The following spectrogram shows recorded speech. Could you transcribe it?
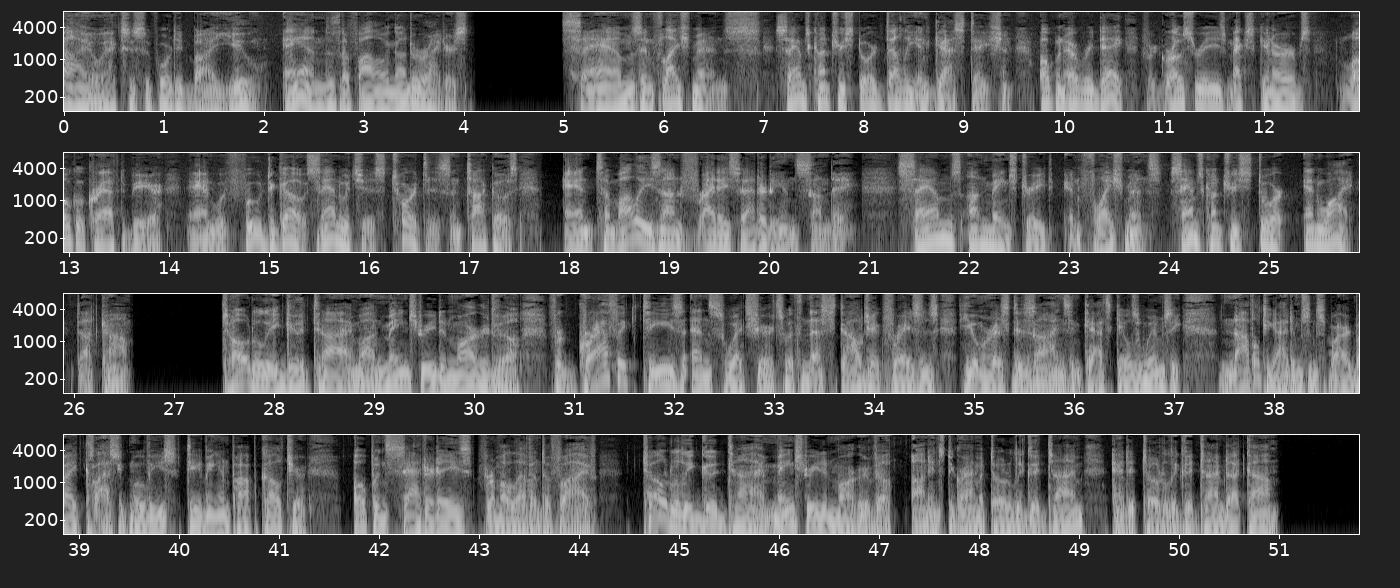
WIOX is supported by you and the following underwriters. Sam's and Fleischmann's. Sam's Country Store Deli and Gas Station. Open every day for groceries, Mexican herbs, local craft beer, and with food to go, sandwiches, tortas, and tacos. And tamales on Friday, Saturday, and Sunday. Sam's on Main Street in Fleischmann's. Sam's Country Store NY.com. Totally good time on Main Street in Margaretville for graphic tees and sweatshirts with nostalgic phrases, humorous designs, and Catskills whimsy. Novelty items inspired by classic movies, TV, and pop culture. Open Saturdays from 11 to 5. Totally Good Time, Main Street in Margaretville. On Instagram at Totally Good Time and at TotallyGoodTime.com.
